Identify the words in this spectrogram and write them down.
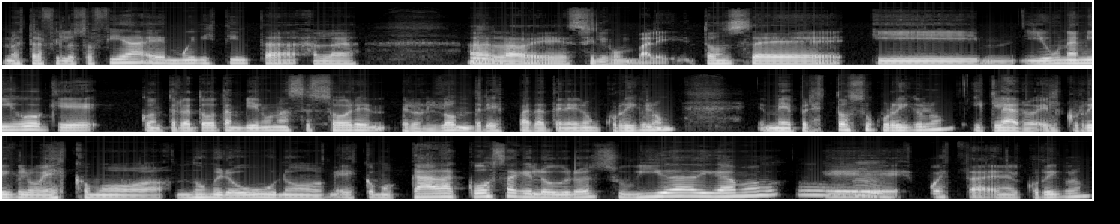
nuestra filosofía es muy distinta a la, a la de Silicon Valley. Entonces, y, y un amigo que contrató también un asesor, en- pero en Londres, para tener un currículum, me prestó su currículum y claro, el currículum es como número uno, es como cada cosa que logró en su vida, digamos, eh, puesta en el currículum.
